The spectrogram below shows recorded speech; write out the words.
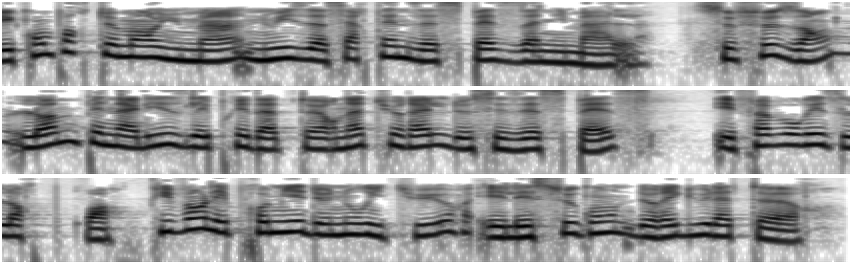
Les comportements humains nuisent à certaines espèces animales. Ce faisant, l'homme pénalise les prédateurs naturels de ces espèces et favorise leur proie, privant les premiers de nourriture et les seconds de régulateurs.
